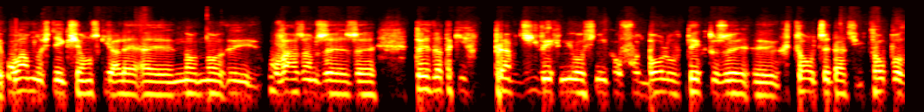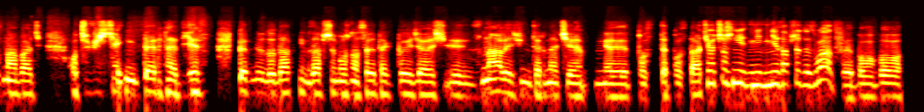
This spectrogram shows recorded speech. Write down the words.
y, ułamność tej książki, ale e, no, no, y, uważam, że, że to jest dla takich prawdziwych miłośników futbolu, tych, którzy y, chcą czytać, chcą poznawać. Oczywiście internet jest pewnym dodatkiem, zawsze można sobie, tak powiedziałeś, y, znaleźć w internecie y, te postacie, chociaż nie, nie, nie zawsze to jest łatwe, bo, bo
